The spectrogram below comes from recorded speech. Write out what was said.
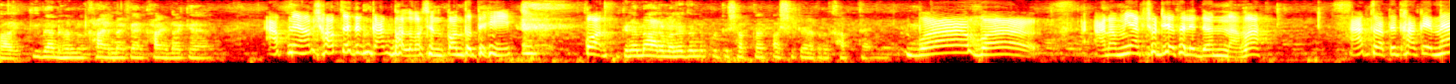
খায়? কি ব্যান হলো খায় না কে খায় না কে? আপনি আর সব চাইতেন কাক ভালোবাসেন? কন তো দেখি। কন? কিন্তু আমি আর মানে জন্য প্রতি সপ্তাহে পাঁচশো টাকা করে খাতে বাহ বাহ। আর আমি একশো টাকা তাহলে দেন না বাহ। আর তে থাকে না?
